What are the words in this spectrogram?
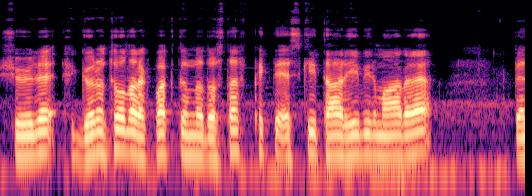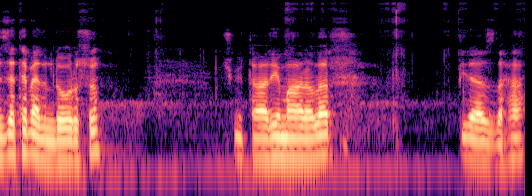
Şöyle görüntü olarak baktığımda dostlar pek de eski tarihi bir mağaraya benzetemedim doğrusu. Çünkü tarihi mağaralar biraz daha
